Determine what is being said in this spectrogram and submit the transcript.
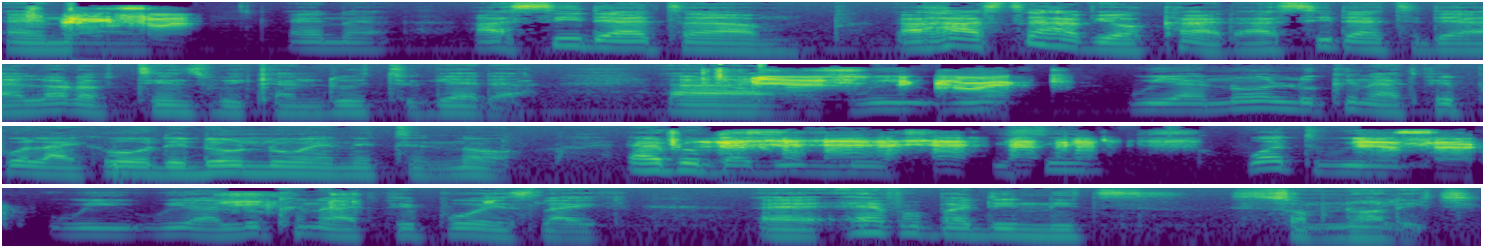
And, uh, Excellent. And uh, I see that um, I still have your card. I see that there are a lot of things we can do together. Uh, Yes, we, we, correct. we are not looking at people like, oh, they don't know anything. No. Everybody knows. You see, what we, Yes, we, we are looking at people is like uh, everybody needs some knowledge.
